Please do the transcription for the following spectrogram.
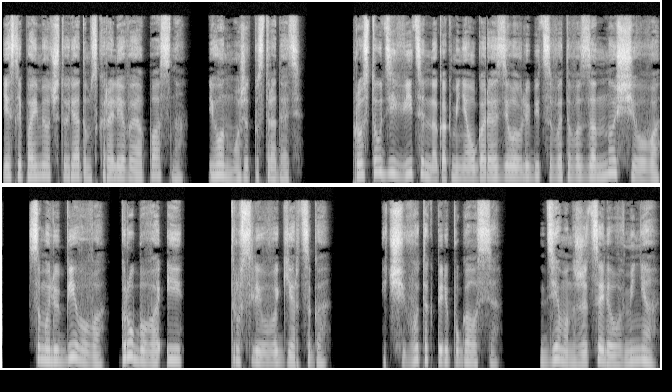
Если поймет, что рядом с королевой опасно, и он может пострадать. Просто удивительно, как меня угораздило влюбиться в этого заносчивого, самолюбивого, грубого и трусливого герцога. И чего так перепугался? Демон же целил в меня.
